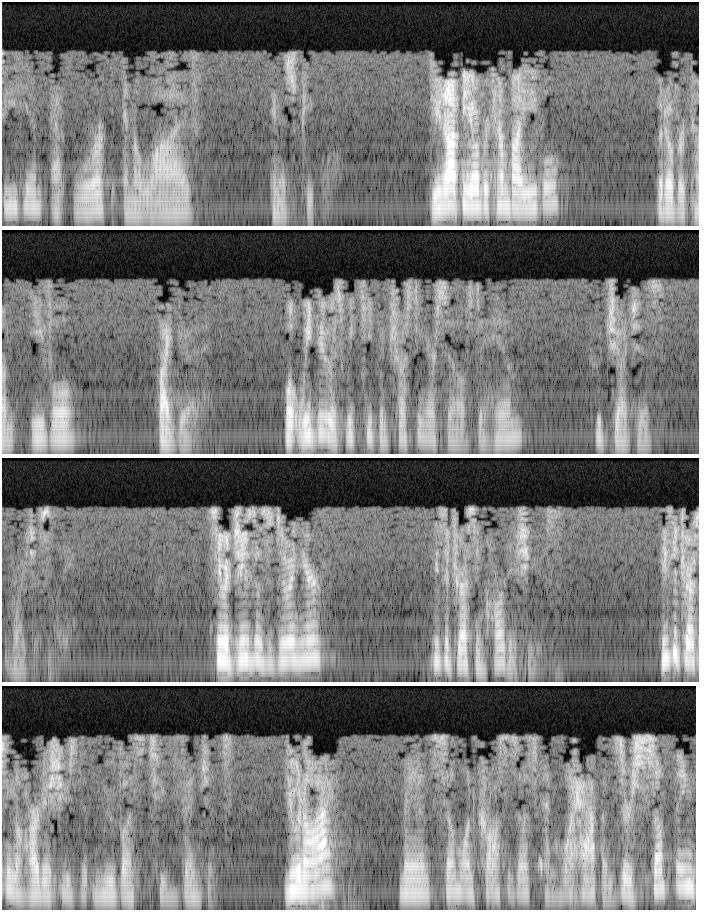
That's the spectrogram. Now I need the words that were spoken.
see him at work and alive in his people. Do not be overcome by evil, but overcome evil by good. What we do is we keep entrusting ourselves to him who judges righteously. See what Jesus is doing here? He's addressing heart issues. He's addressing the heart issues that move us to vengeance. You and I, man, someone crosses us, and what happens? There's something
